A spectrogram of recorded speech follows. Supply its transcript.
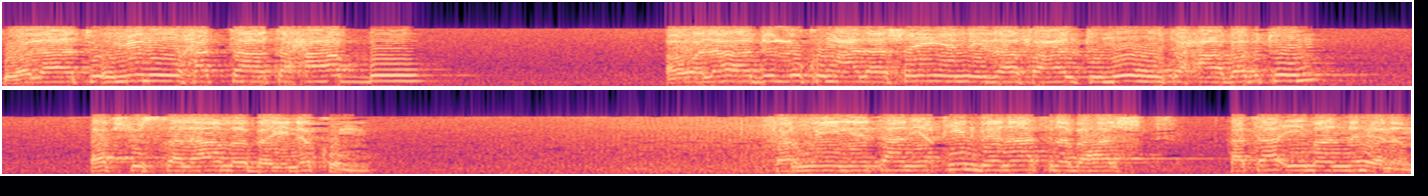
ولا تؤمنوا حتى تحابوا أولا أدلكم على شيء إذا فعلتموه تحاببتم أفشوا السلام بينكم. فرمووی لێتان یەقین بێناتنە بەهشت هەتا ئیمان نهێنن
